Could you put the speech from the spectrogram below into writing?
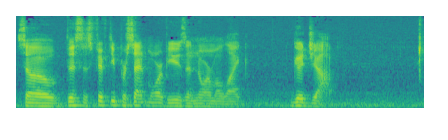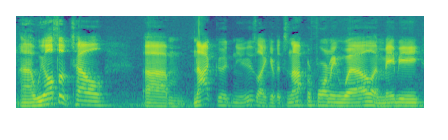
So this is 50% more views than normal, like good job. Uh, we also tell um, not good news, like if it's not performing well and maybe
